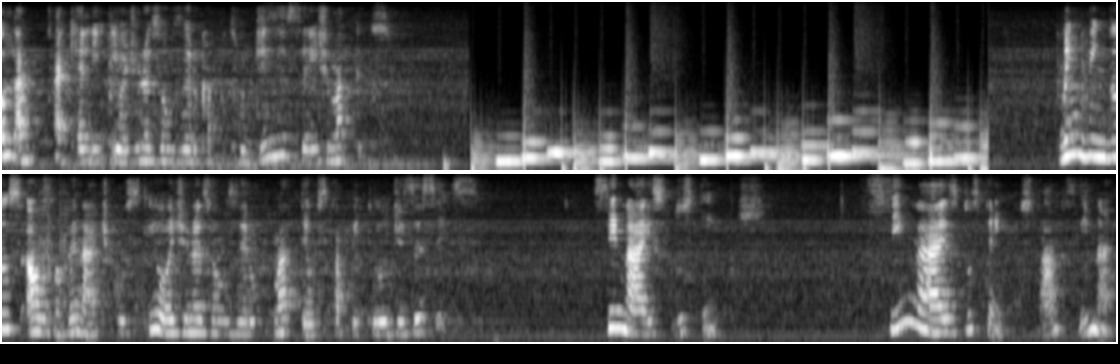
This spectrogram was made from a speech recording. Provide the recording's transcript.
Olá, aqui é Ali e hoje nós vamos ler o capítulo 16 de Mateus. Bem-vindos aos Novenáticos e hoje nós vamos ler o Mateus capítulo 16. Sinais dos tempos. Sinais dos tempos, tá? Sinais.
